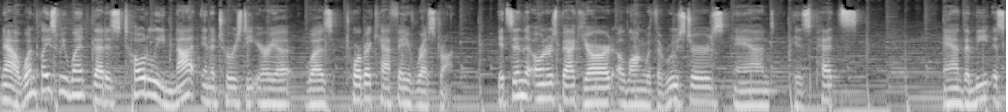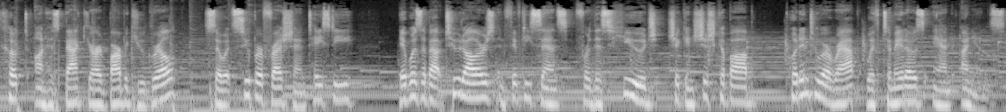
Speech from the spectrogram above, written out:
Now, one place we went that is totally not in a touristy area was Torba Cafe restaurant. It's in the owner's backyard along with the roosters and his pets. And the meat is cooked on his backyard barbecue grill, so it's super fresh and tasty. It was about $2.50 for this huge chicken shish kebab put into a wrap with tomatoes and onions.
